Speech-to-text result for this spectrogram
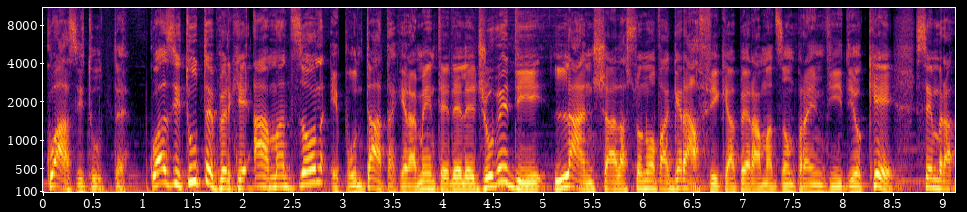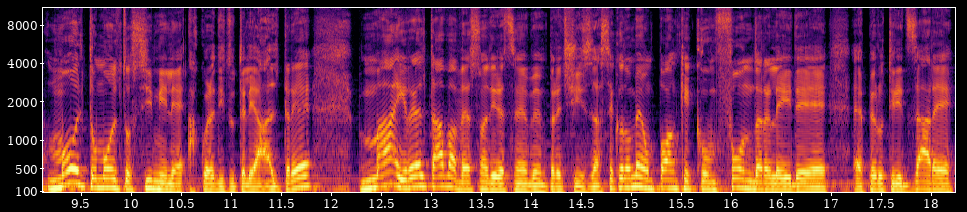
quasi tutte. Quasi tutte perché Amazon, e puntata chiaramente delle giovedì, lancia la sua nuova grafica per Amazon Prime Video che sembra molto molto simile a quella di tutte le altre, ma in realtà va verso una direzione ben precisa. Secondo me è un po' anche confondere le idee eh, per utilizzare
